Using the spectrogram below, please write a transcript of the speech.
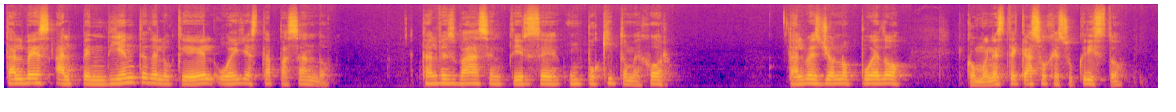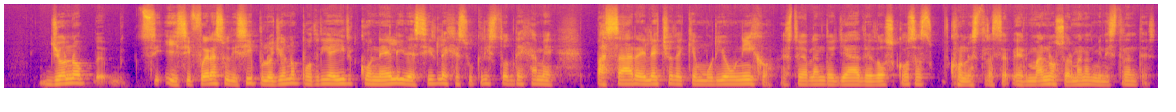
tal vez al pendiente de lo que él o ella está pasando, tal vez va a sentirse un poquito mejor. Tal vez yo no puedo, como en este caso Jesucristo, yo no, y si fuera su discípulo, yo no podría ir con él y decirle, Jesucristo, déjame pasar el hecho de que murió un hijo. Estoy hablando ya de dos cosas con nuestros hermanos o hermanas ministrantes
